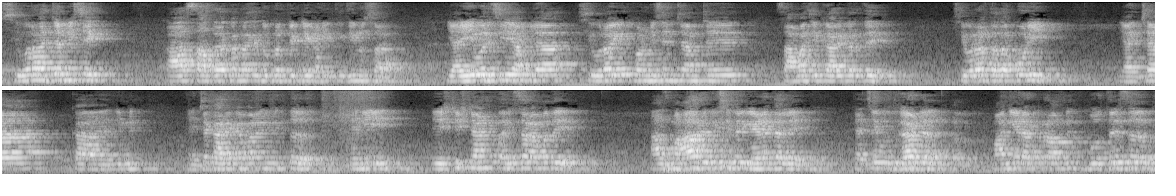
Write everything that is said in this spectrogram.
शिवराज्याभिषेक आज साजरा करण्यात येतो प्रत्येक ठिकाणी तिथीनुसार. याही वर्षी आपल्या शिवराय युथ फाउंडेशनचे आमचे सामाजिक कार्यकर्ते शिवराजदादा कोळी यांच्या का निमित्त यांच्या कार्यक्रमानिमित्त त्यांनी एस टी स्टँड परिसरामध्ये आज महाआरोग्य शिबिर घेण्यात आले. त्याचे उद्घाटन माननीय डॉक्टर अमित बोत्रे सर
